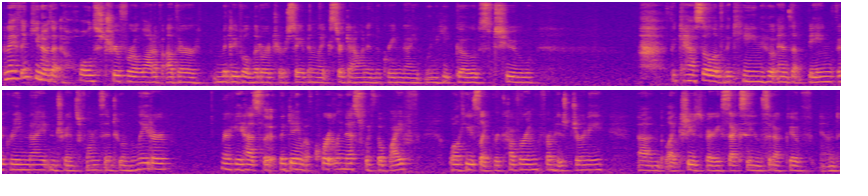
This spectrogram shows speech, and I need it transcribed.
And I think, you know, that holds true for a lot of other medieval literature. So, even like Sir Gawain in The Green Knight, when he goes to the castle of the king who ends up being the Green Knight and transforms into him later, where he has the, the game of courtliness with the wife while he's like recovering from his journey. Um, like she's very sexy and seductive and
